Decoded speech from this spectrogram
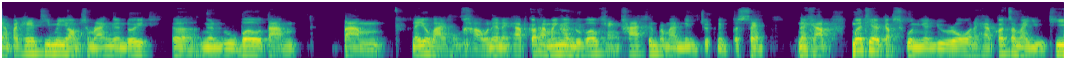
ยังประเทศที่ไม่ยอมชำระเงินด้วยเงินรูเบิลตามตามนโยบายของเขาเนี่ยนะครับก็ทำให้เงินรูเบิลแข็งค่าขึ้นประมาณ 1.1%นะครับเมื่อเทียบกับสกุลเงินยูโรนะครับก็จะมาอยู่ที่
